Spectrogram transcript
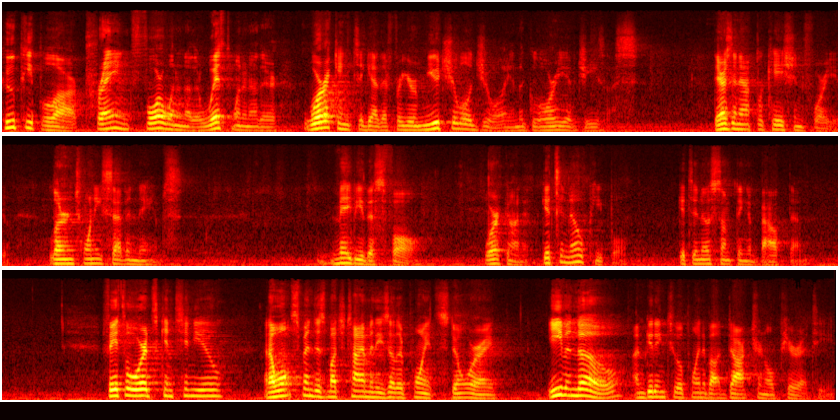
who people are, praying for one another, with one another, working together for your mutual joy and the glory of Jesus? There's an application for you. Learn 27 names. Maybe this fall. Work on it. Get to know people, get to know something about them. Faithful words continue and I won't spend as much time in these other points, don't worry, even though I'm getting to a point about doctrinal purity.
